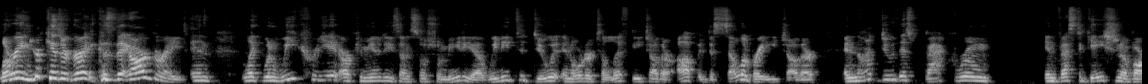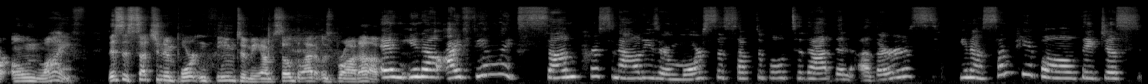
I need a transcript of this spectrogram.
Lorraine, your kids are great because they are great. And like when we create our communities on social media, we need to do it in order to lift each other up and to celebrate each other and not do this backroom investigation of our own life. This is such an important theme to me. I'm so glad it was brought up. And you know, I feel like some personalities are more susceptible to that than others. You know, some people they just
